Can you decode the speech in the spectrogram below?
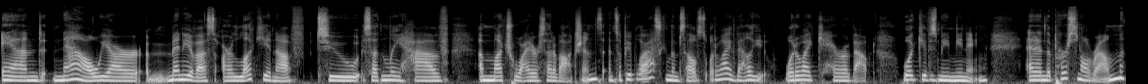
And now we are, many of us are lucky enough to suddenly have a much wider set of options. And so people are asking themselves, what do I value? What do I care about? What gives me meaning? And in the personal realm,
